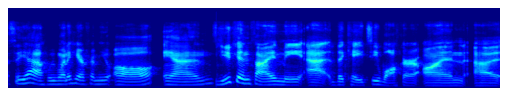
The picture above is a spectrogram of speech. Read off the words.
So yeah, we want to hear from you all, and you can find me at the KT Walker on uh,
